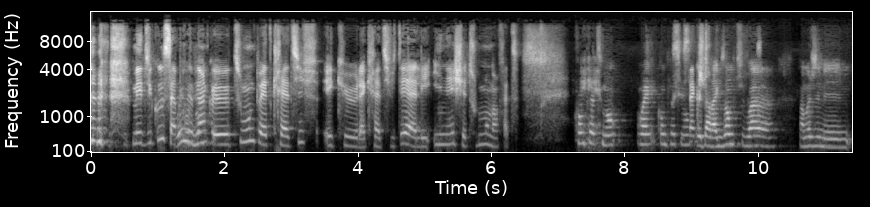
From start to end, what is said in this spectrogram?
mais du coup, ça prouve bien que tout le monde peut être créatif et que la créativité, elle est innée chez tout le monde, en fait. Complètement. Ouais, complètement. Et par exemple, tu vois, euh, moi, j'ai mes,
